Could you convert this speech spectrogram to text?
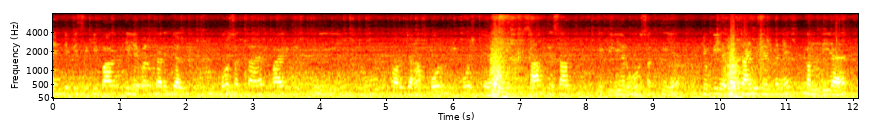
तो एन की बाकी लेवल का रिज़ल्ट हो सकता है फाइव थ्री टू और जहाँ फोर की पोस्ट है सात के साथ ये क्लियर हो सकती है, क्योंकि अभी टाइम टेबल ने कम दिया है।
